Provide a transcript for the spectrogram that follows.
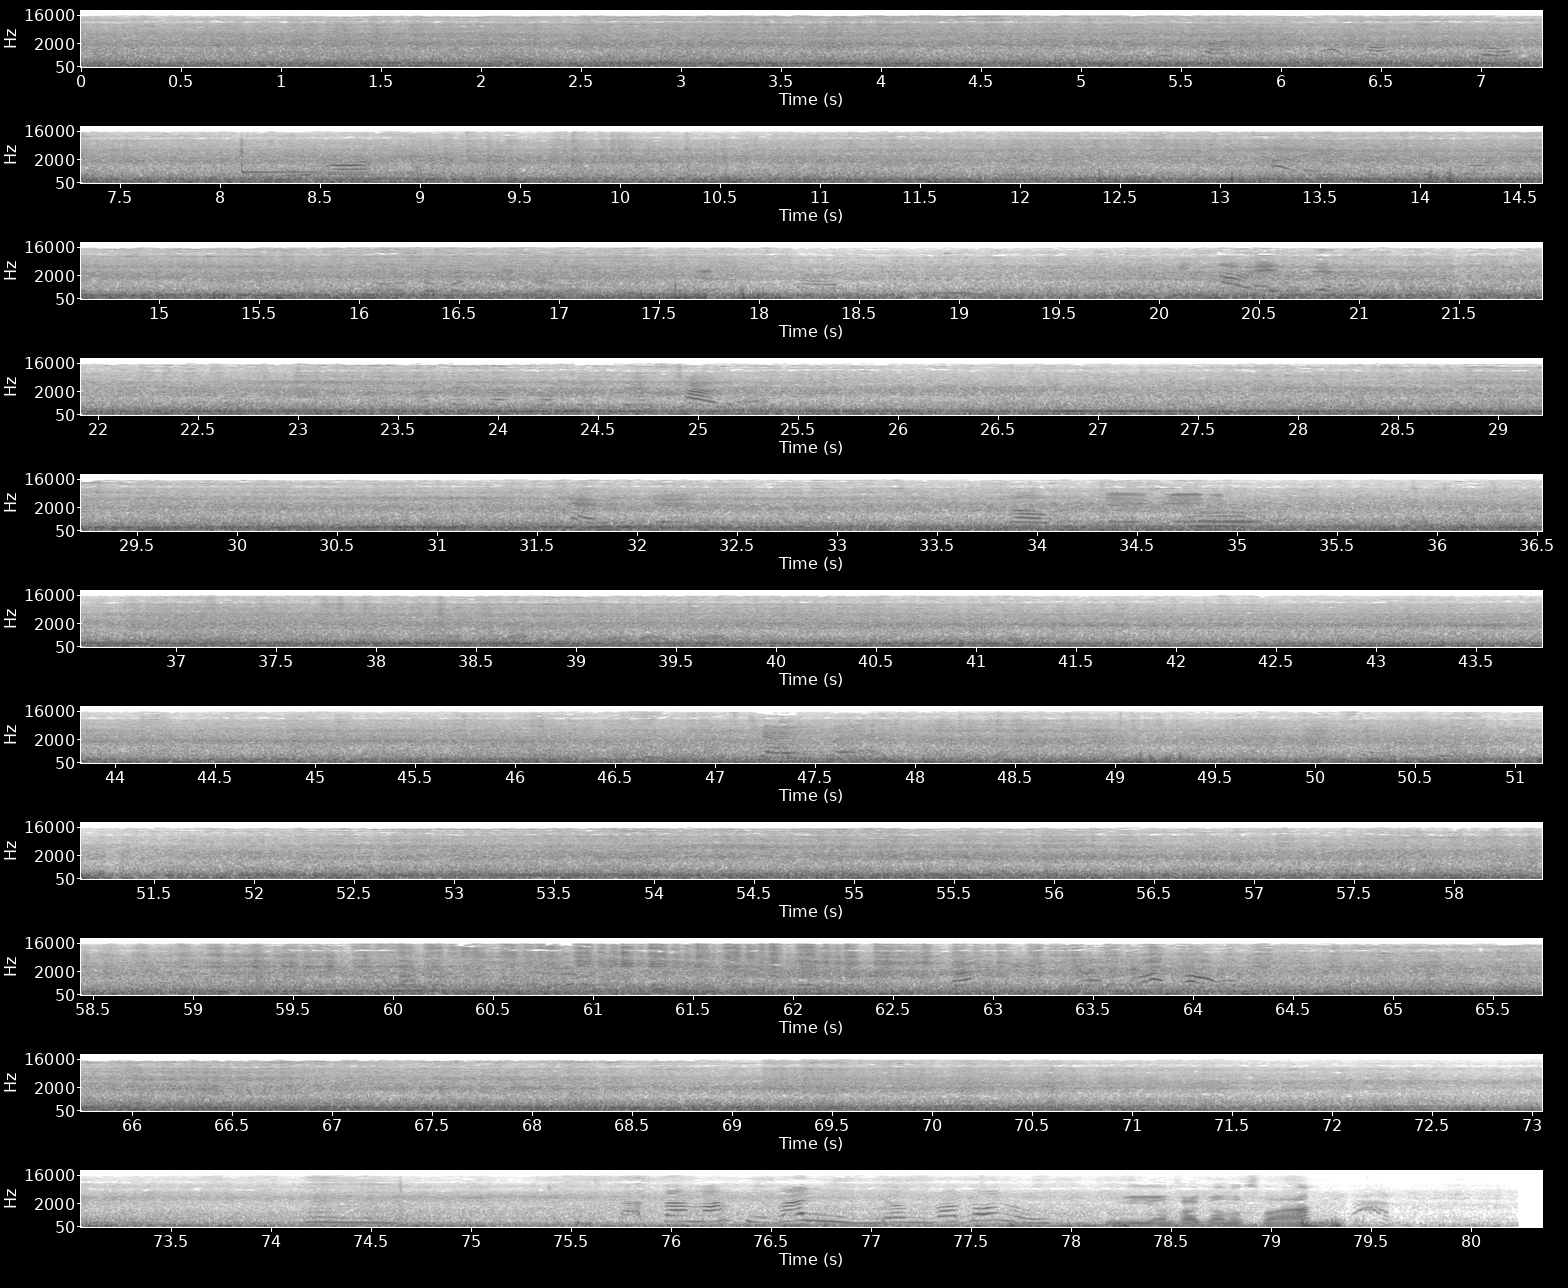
No, zobacz, ile czerwonych jest, nie? Tata ma chyba milion wagonów. Milion wagonów ma.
